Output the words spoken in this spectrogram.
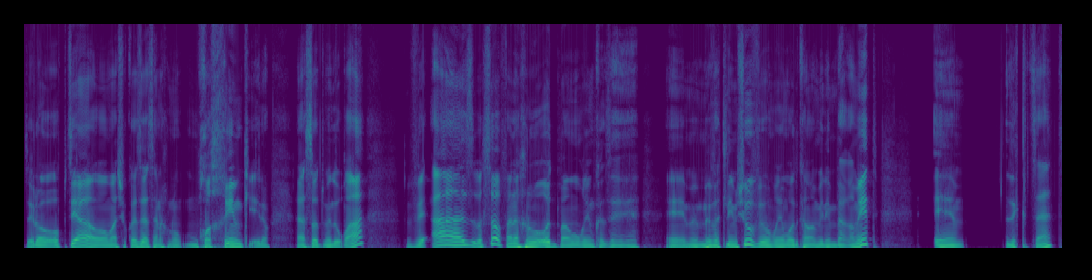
זה לא אופציה או משהו כזה, אז אנחנו מוכרחים כאילו לעשות מדורה, ואז בסוף אנחנו עוד פעם אומרים כזה, אה, מבטלים שוב ואומרים עוד כמה מילים בארמית. אה, זה קצת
